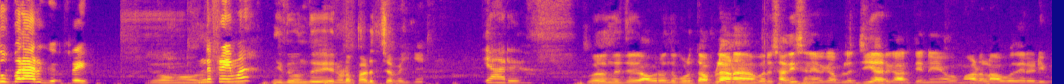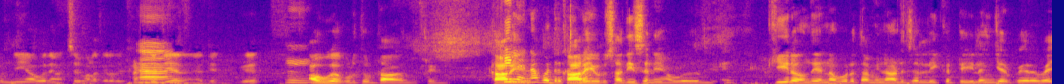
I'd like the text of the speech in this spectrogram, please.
சூப்பரா இருக்கு ஃப்ரேம் இந்த frame? இது வந்து என்னோட படிச்ச பையன். யாரு? இவர் வந்து அவர் வந்து கொடுத்தாப்புல ஆனா அவர் சதீசன் இருக்காப்புல. ஜிஆர் கார்த்தியனை அவ மாடலாம் அவதே ரெடி பண்ணி அவதே வச்சு வளர்க்குறது. ஃப்ரெண்டு ஜிஆர் கார்த்தியனுக்கு. அவங்க கொடுத்து விட்டா அந்த ஃப்ரேம் கீழே காரையூர் காரையூர் சதீசனே அவங்க வந்து. கீழே வந்து என்ன போடு தமிழ்நாடு ஜல்லிக்கட்டு இளைஞர் பேரவை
